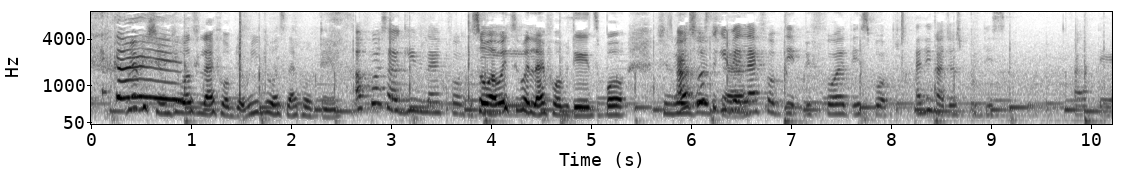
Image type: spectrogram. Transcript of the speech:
Maybe she'll give us life update. Will you give us life updates? of course, I'll give life updates. So we're waiting for life updates, but she's been I was supposed to give a life update before this, but I think I just put this out there.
